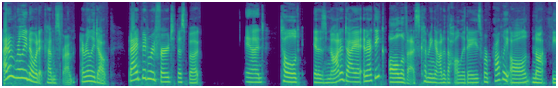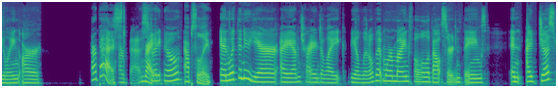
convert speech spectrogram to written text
I don't really know what it comes from. I really don't. But I had been referred to this book and told it is not a diet. And I think all of us coming out of the holidays, we're probably all not feeling our Our best. our best Right. right now. Absolutely. And with the new year, I am trying to like be a little bit more mindful about certain things. And I just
